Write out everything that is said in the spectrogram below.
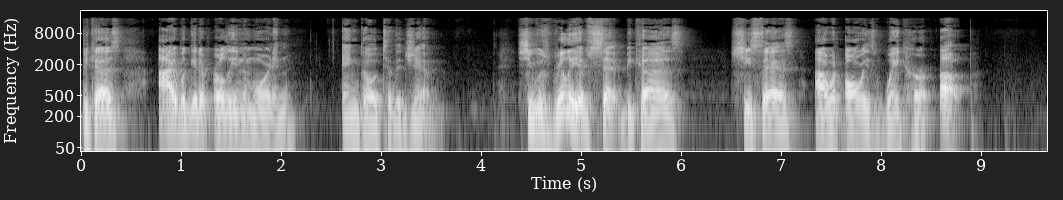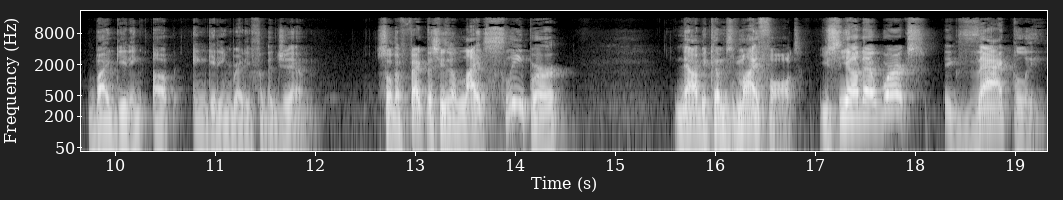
because I would get up early in the morning and go to the gym. She was really upset because she says I would always wake her up by getting up and getting ready for the gym. So the fact that she's a light sleeper now becomes my fault. You see how that works? Exactly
